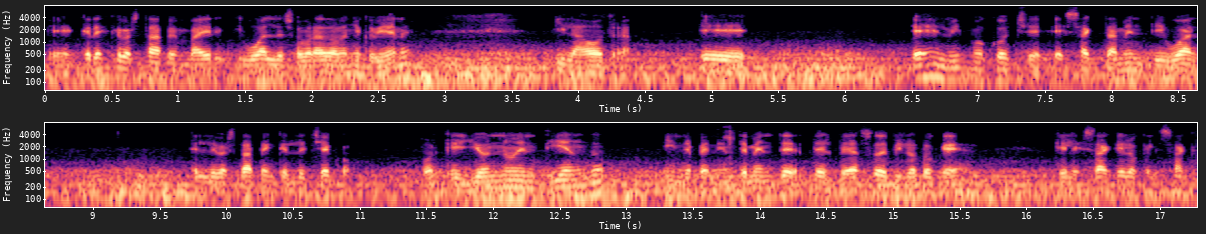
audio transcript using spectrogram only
eh, ¿crees que Verstappen va a ir igual de sobrado el año que viene? Y la otra, eh, ¿es el mismo coche exactamente igual el de Verstappen que el de Checo? Porque yo no entiendo, independientemente del pedazo de piloto que es, que le saque lo que le saca.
